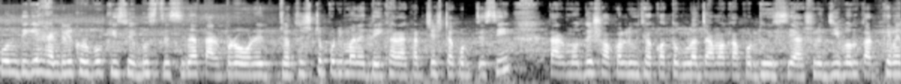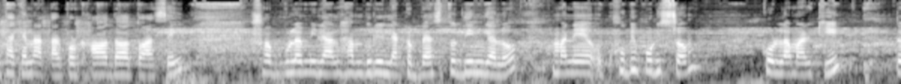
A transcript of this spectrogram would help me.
কোন দিকে হ্যান্ডেল করব কিছুই বুঝতেছি না। তারপরে ওরে যথেষ্ট পরিমাণে দেখা রাখার চেষ্টা করতেছি। তার মধ্যে সকালে উঠে কতগুলো জামা কাপড় ধুইছি। আসলে জীবন তো আর থেমে থাকে না, তারপর খাওয়া দাওয়া তো আসেই সবগুলো মিলে আলহামদুলিল্লাহ একটা ব্যস্ত দিন গেল। মানে খুবই পরিশ্রম। করলাম আর কি। তো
